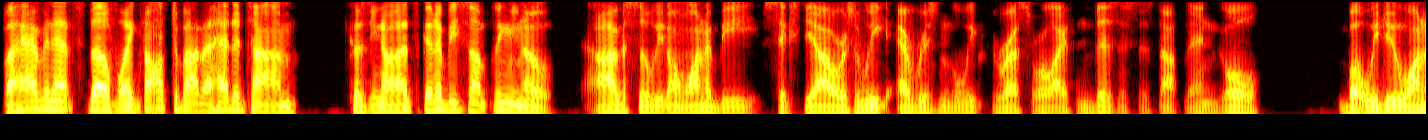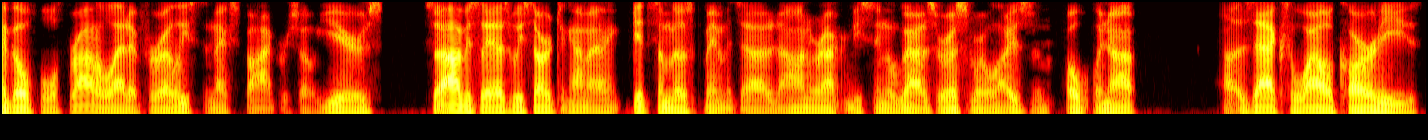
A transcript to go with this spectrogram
but having that stuff like talked about ahead of time, because you know that's going to be something. You know, obviously we don't want to be 60 hours a week every single week the rest of our life in business. It's not the end goal, but we do want to go full throttle at it for at least the next five or so years. So obviously, as we start to kind of get some of those commitments added on, we're not going to be single guys the rest of our lives. Hopefully not. Uh, Zach's a wild card. He's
